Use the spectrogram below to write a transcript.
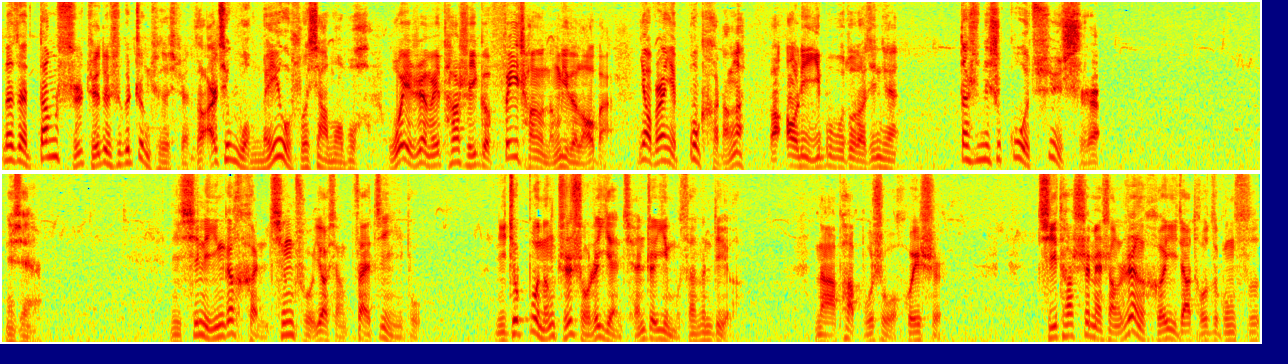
那在当时绝对是个正确的选择，而且我没有说夏沫不好，我也认为他是一个非常有能力的老板，要不然也不可能啊把奥利一步步做到今天。但是那是过去时，聂心，你心里应该很清楚，要想再进一步，你就不能只守着眼前这一亩三分地了。哪怕不是我辉氏，其他市面上任何一家投资公司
